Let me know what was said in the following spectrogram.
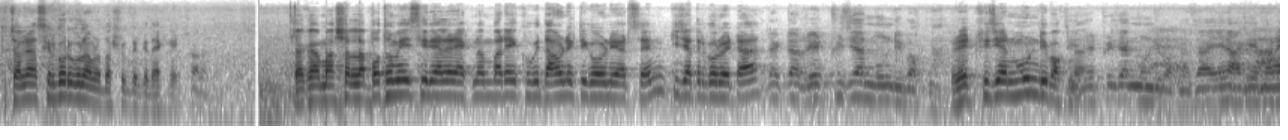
তো চলেন আজকের গরুগুলো আমরা দর্শকদেরকে দেখে চলা যায়। কাকা মাশাল্লাহ প্রথমেই সিরিয়ালের এক নম্বরে খুবই দারুণ একটি গরু নিয়ে আসছেন। কি জাতের গরু এটা? একটা রেড ফ্রিজিয়ান মুন্ডি বকনা। রেড ফিজিয়ান মুন্ডি বকনা। রেড ফ্রিজিয়ান মুন্ডি বকনা যা এর আগে মানে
